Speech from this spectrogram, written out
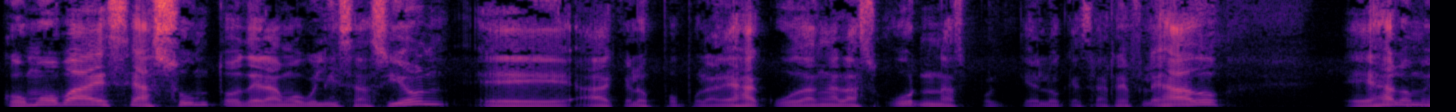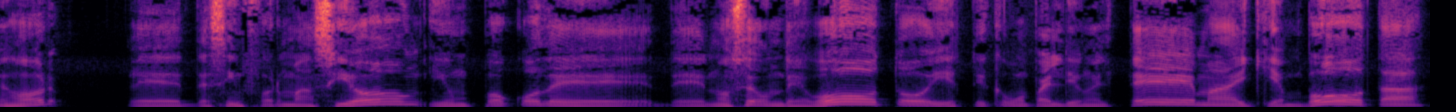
¿Cómo va ese asunto de la movilización eh, a que los populares acudan a las urnas? Porque lo que se ha reflejado es a lo mejor eh, desinformación y un poco de, de no sé dónde voto y estoy como perdido en el tema y quién vota.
